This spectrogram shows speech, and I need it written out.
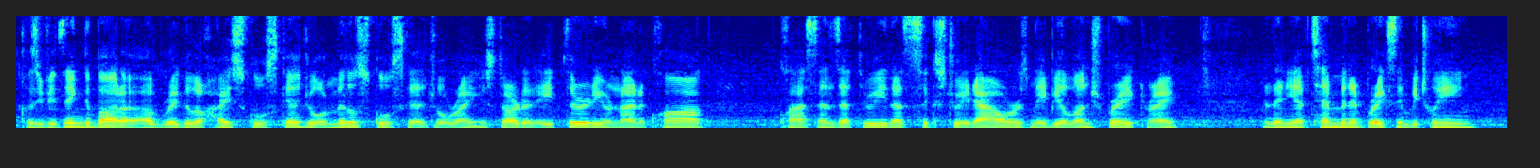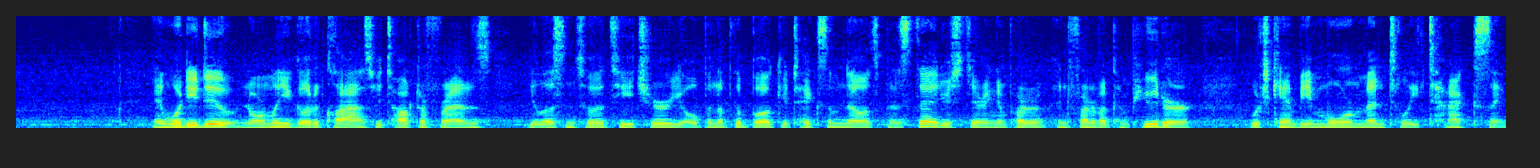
Because if you think about a, a, regular high school schedule or middle school schedule, right? You start at 8:30 or 9 o'clock, class ends at 3. That's six straight hours, maybe a lunch break, right? And then you have 10 minute breaks in between. And what do you do? Normally, you go to class, you talk to friends, you listen to a teacher, you open up the book, you take some notes, but instead, you're staring in front of a computer, which can be more mentally taxing,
